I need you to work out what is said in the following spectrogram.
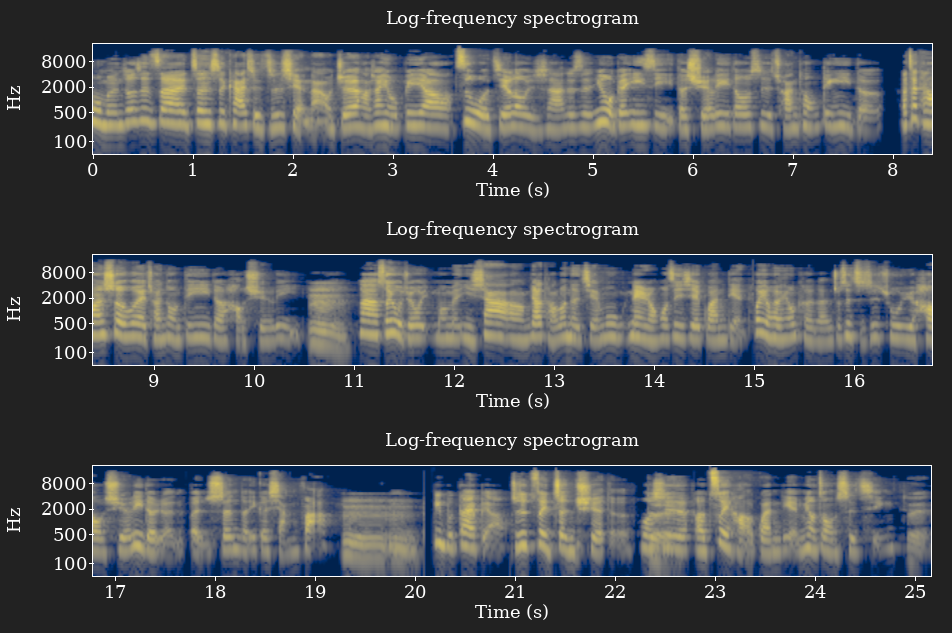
我们就是在正式开始之前呢、啊，我觉得好像有必要自我揭露一下，就是因为我跟 Easy 的学历都是传统定义的。而在台湾社会传统定义的好学历，嗯，那所以我觉得我们以下嗯要讨论的节目内容或是一些观点，会有很有可能就是只是出于好学历的人本身的一个想法，嗯嗯嗯，并不代表就是最正确的或是呃最好的观点，没有这种事情。对，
